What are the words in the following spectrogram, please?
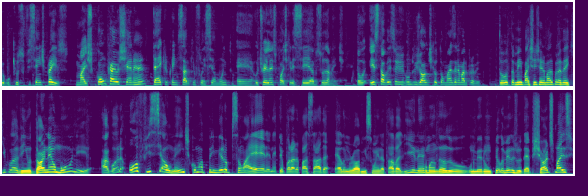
o que o suficiente para isso. Mas com o Kyle Shanahan, técnico que a gente sabe que influencia muito, é, o Trey Lance pode crescer absurdamente. Então, esse talvez seja um dos jogos que eu tô mais animado para ver. Tô também bastante animado para ver aqui, Flavinho. Darnell Mooney agora oficialmente como a primeira opção aérea, né? Temporada passada, Allen Robinson ainda estava ali, né? Comandando o número um, pelo menos no depth charts, mas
